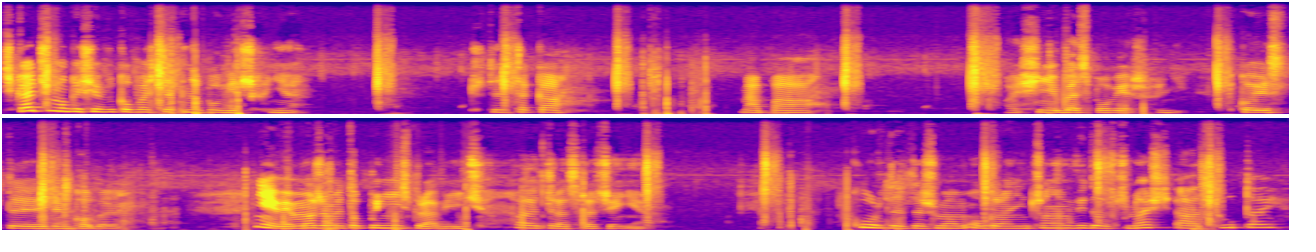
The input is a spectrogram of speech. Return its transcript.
Ciekawe, czy mogę się wykopać tak na powierzchnię. Czy to jest taka mapa właśnie bez powierzchni. Tylko jest y, ten kobel. Nie wiem, możemy to później sprawdzić, ale teraz raczej nie. Kurde, też mam ograniczoną widoczność, a tutaj...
